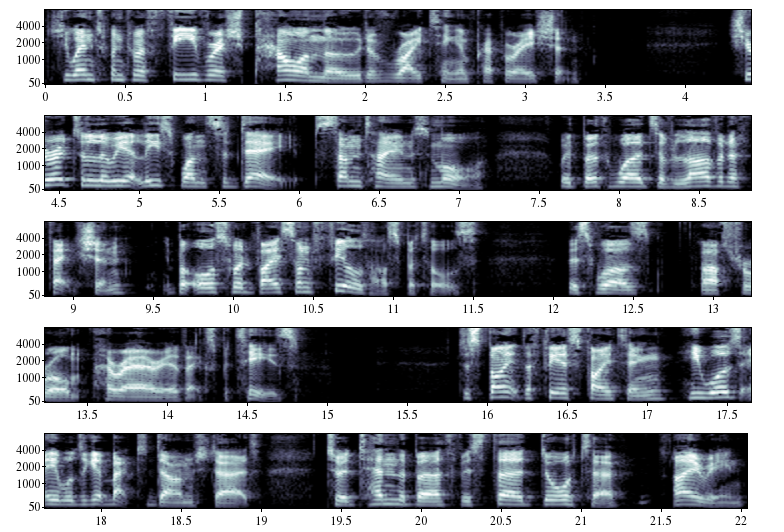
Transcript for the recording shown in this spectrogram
she went into a feverish power mode of writing and preparation. She wrote to Louis at least once a day, sometimes more, with both words of love and affection, but also advice on field hospitals. This was, after all, her area of expertise. Despite the fierce fighting, he was able to get back to Darmstadt to attend the birth of his third daughter, Irene,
